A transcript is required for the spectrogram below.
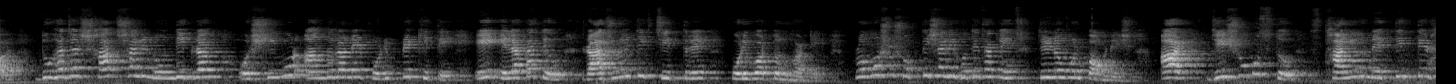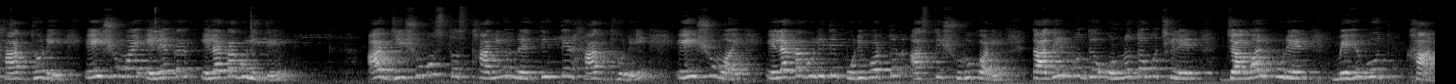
এরপর দু সালে নন্দীগ্রাম ও সিঙ্গুর আন্দোলনের পরিপ্রেক্ষিতে এই এলাকাতেও রাজনৈতিক চিত্রের পরিবর্তন ঘটে। ক্রমশ শক্তিশালী হতে থাকে তৃণমূল কংগ্রেস। আর যে সমস্ত স্থানীয় নেতৃত্বের হাত ধরে এই সময় এলাকা, এলাকাগুলিতে আর যে সমস্ত স্থানীয় নেতৃত্বের হাত ধরে এই সময় এলাকাগুলিতে পরিবর্তন আসতে শুরু করে, তাদের মধ্যে অন্যতম ছিলেন জামালপুরের মেহবুদ খান।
